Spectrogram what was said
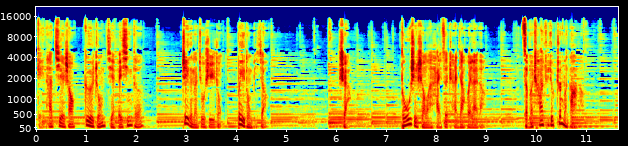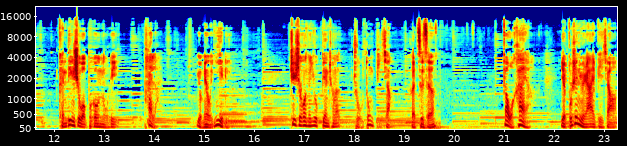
给她介绍各种减肥心得，这个呢就是一种被动比较。是啊，都是生完孩子产假回来的，怎么差距就这么大呢？肯定是我不够努力，太懒，又没有毅力。这时候呢，又变成了主动比较和自责。要我看呀，也不是女人爱比较，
